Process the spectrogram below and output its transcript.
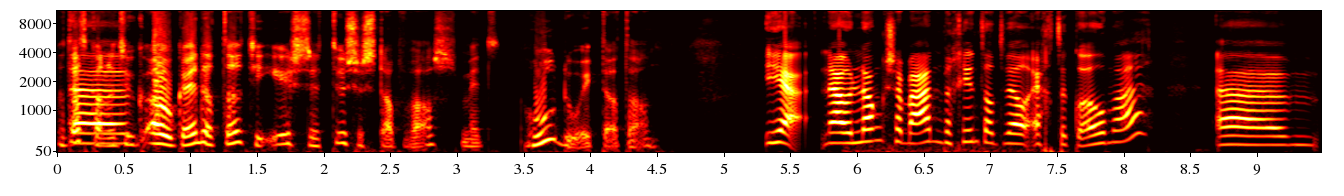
Want dat kan Eh, natuurlijk ook, hè? Dat dat je eerste tussenstap was met hoe doe ik dat dan? Ja, nou langzaamaan begint dat wel echt te komen. Ehm,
